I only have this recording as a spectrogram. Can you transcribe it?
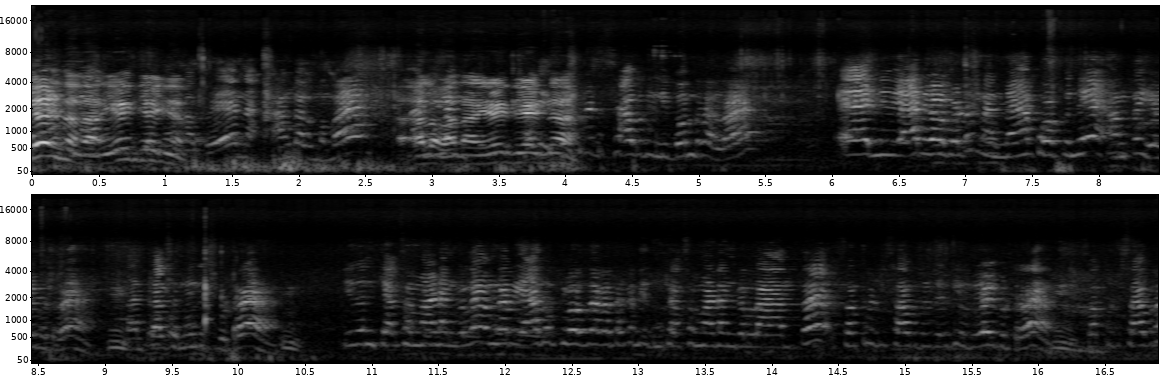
ಹೇಳಿದ್ನ ನಾನು ಹೇಳಿದ್ದೆ ಹೇಳಿದ್ನ ಬೇನ ಹಂಗಲ್ಲ ಮಮ್ಮ ಅಲ್ಲವಾ ನಾನು ಹೇಳಿದ್ದೆ ಹೇಳಿದ್ನ ಸಾಬ್ರು ಇಲ್ಲಿ ಬಂದ್ರಲ್ಲ ಏ ನೀವ್ ಯಾರು ಹೇಳ್ಬೇಡ್ರಿ ನಾನು ಮ್ಯಾಕ್ ಹೋಗ್ತೀನಿ ಅಂತ ಹೇಳ್ಬಿಟ್ರ. ನನ್ ಕೆಲಸ ನಿಲ್ಲಿಸ್ಬಿಟ್ರ ಇದನ್ನ ಕೆಲಸ ಮಾಡಂಗಿಲ್ಲ ಹಂಗಾರೆ ಯಾವ್ದು ಕ್ಲೋಸ್ ಆಗತಕ್ಕ ಇದನ್ನ ಕೆಲಸ ಮಾಡಂಗಿಲ್ಲ ಅಂತ ಸಪ್ರೇಟ್ ಸಾಬ್ರದವ್ರಿಗೆ ಇವ್ರು ಹೇಳ್ಬಿಟ್ರ. ಸಪ್ರೇಟ್ ಸಾಬ್ರ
